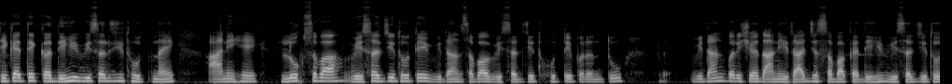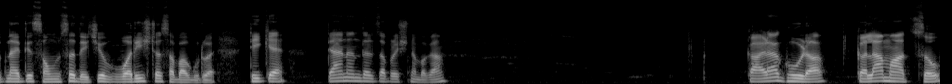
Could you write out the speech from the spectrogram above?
ठीक आहे ते कधीही विसर्जित होत नाही आणि हे लोकसभा विसर्जित होते विधानसभा विसर्जित होते परंतु विधान परिषद आणि राज्यसभा कधीही विसर्जित होत नाही ते संसदेचे वरिष्ठ सभागृह आहे. ठीक आहे त्यानंतरचा प्रश्न बघा. काळा घोडा कला महोत्सव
